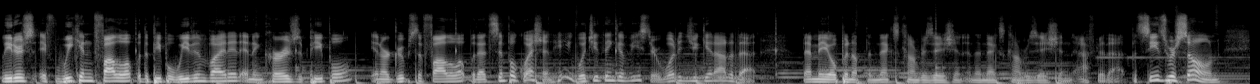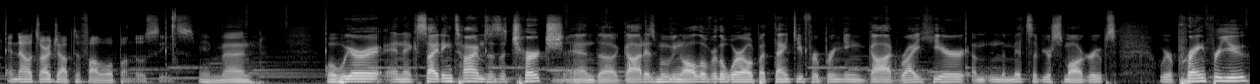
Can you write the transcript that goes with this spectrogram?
leaders, if we can follow up with the people we've invited and encourage the people in our groups to follow up with that simple question Hey, what do you think of Easter? What did you get out of that? That may open up the next conversation and the next conversation after that. But seeds were sown, and now it's our job to follow up on those seeds. Amen. Well, we are in exciting times as a church, and uh, God is moving all over the world. But thank you for bringing God right here um, in the midst of your small groups. We're praying for you.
